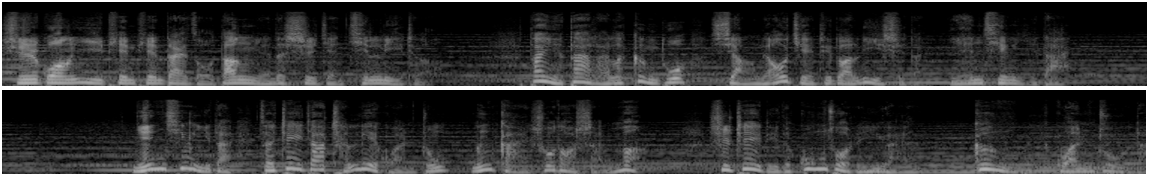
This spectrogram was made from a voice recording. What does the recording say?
时光一天天带走当年的事件亲历者，但也带来了更多想了解这段历史的年轻一代。年轻一代在这家陈列馆中能感受到什么？是这里的工作人员更为关注的。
